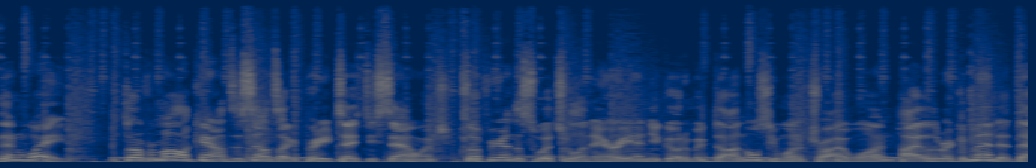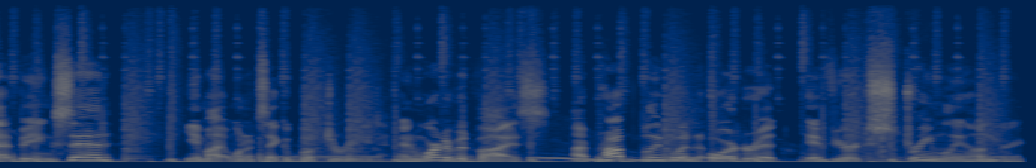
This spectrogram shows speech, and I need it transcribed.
then wait. So, from all accounts, it sounds like a pretty tasty sandwich. So, if you're in the Switzerland area and you go to McDonald's, you want to try one, highly recommend it. That being said, you might want to take a book to read. And word of advice, I probably wouldn't order it if you're extremely hungry.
